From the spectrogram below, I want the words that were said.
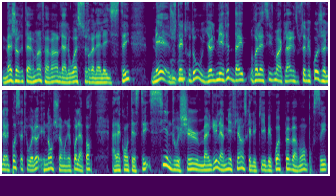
majoritairement en faveur de la loi sur la laïcité, mais Justin Trudeau, il a le mérite d'être relativement clair. Il dit, vous savez quoi, je l'aime cette loi-là, et non, je fermerai pas la porte à la contester. Si Andrew Scheer, malgré la méfiance que les Québécois peuvent avoir pour ces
